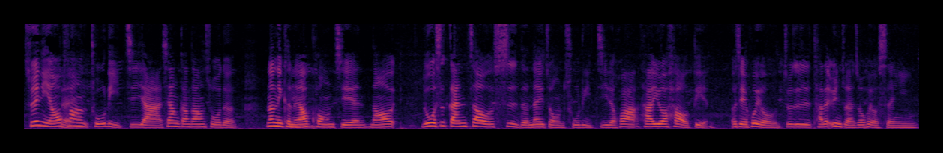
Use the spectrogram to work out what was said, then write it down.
所以你要放处理机啊，像刚刚说的，那你可能要空间，嗯。然后，如果是干燥式的那种处理机的话，它又要耗电，而且会有，就是它在运转的时候会有声音，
